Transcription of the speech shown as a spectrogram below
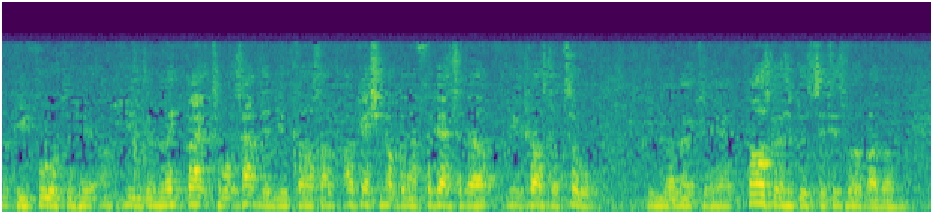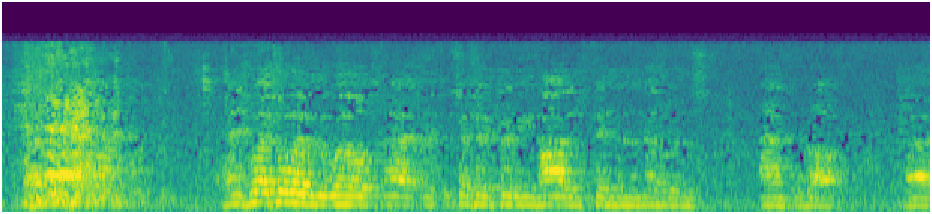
looking forward to hear, I'm going to link back to what's happening in Newcastle. I, I guess you're not going to forget about Newcastle at all in your lecture here. Glasgow is a good city as well, by the way. Uh, and he's worked all over the world, uh, including in Ireland, Finland, the Netherlands, and Iraq. Uh,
